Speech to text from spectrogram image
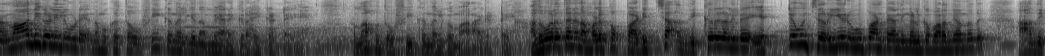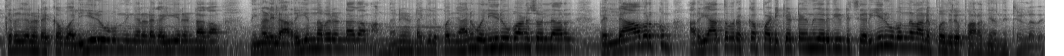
അമാലികളിലൂടെ നമുക്ക് തൗഫീക്ക് നൽകി നമ്മെ അനുഗ്രഹിക്കട്ടെ. അള്ളാഹു തൗഫീക്ക് നൽകുമാറാകട്ടെ. അതുപോലെ തന്നെ നമ്മളിപ്പോൾ പഠിച്ച ദിക്കറുകളിലെ ഏറ്റവും ചെറിയ രൂപമാണ് ഞാൻ നിങ്ങൾക്ക് പറഞ്ഞു തന്നത്. ആ ദിക്കറുകളുടെയൊക്കെ വലിയ രൂപം നിങ്ങളുടെ കയ്യിലുണ്ടാകാം നിങ്ങളിൽ അറിയുന്നവരുണ്ടാകാം. അങ്ങനെ ഉണ്ടെങ്കിൽ ഇപ്പം ഞാൻ വലിയ രൂപമാണ് ചൊല്ലാറ്. ഇപ്പം എല്ലാവർക്കും അറിയാത്തവരൊക്കെ പഠിക്കട്ടെ എന്ന് കരുതിയിട്ട് ചെറിയ രൂപങ്ങളാണ് ഇപ്പോൾ ഇതിൽ പറഞ്ഞു തന്നിട്ടുള്ളത്.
